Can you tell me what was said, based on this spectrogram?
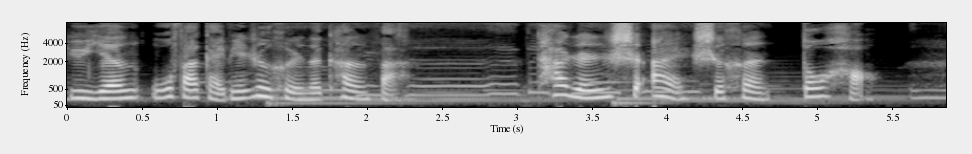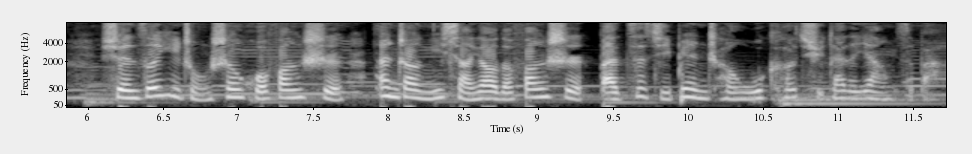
语言无法改变任何人的看法。他人是爱是恨都好，选择一种生活方式，按照你想要的方式，把自己变成无可取代的样子吧。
